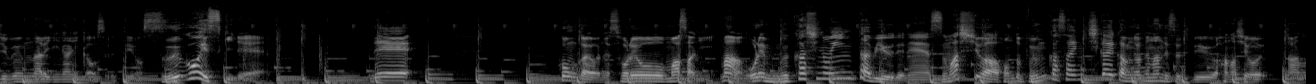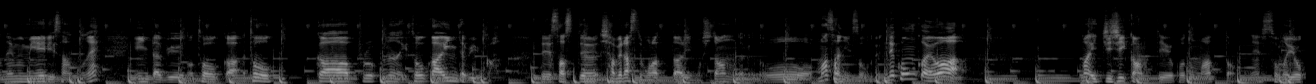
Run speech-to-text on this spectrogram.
自分なりに何かをするっていうのはすごい好きで、で、今回はね、それをまさに、まあ、俺昔のインタビューでね、スマッシュは本当文化祭に近い感覚なんですっていう話を、あの、ネムミエリさんのね、インタビューの10日、10日プロ、なんだっけ、10日インタビューか。で、させて、喋らせてもらったりもしたんだけど、まさにそうで。で、今回は、まあ1時間っていうこともあったんでね、その欲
